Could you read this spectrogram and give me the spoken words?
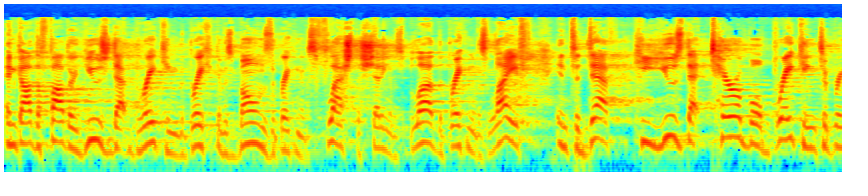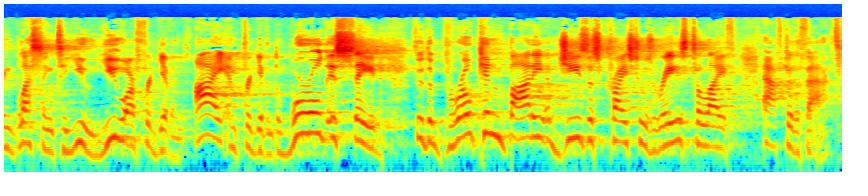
And God the Father used that breaking, the breaking of his bones, the breaking of his flesh, the shedding of his blood, the breaking of his life into death. He used that terrible breaking to bring blessing to you. You are forgiven. I am forgiven. The world is saved through the broken body of Jesus Christ who was raised to life after the fact.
